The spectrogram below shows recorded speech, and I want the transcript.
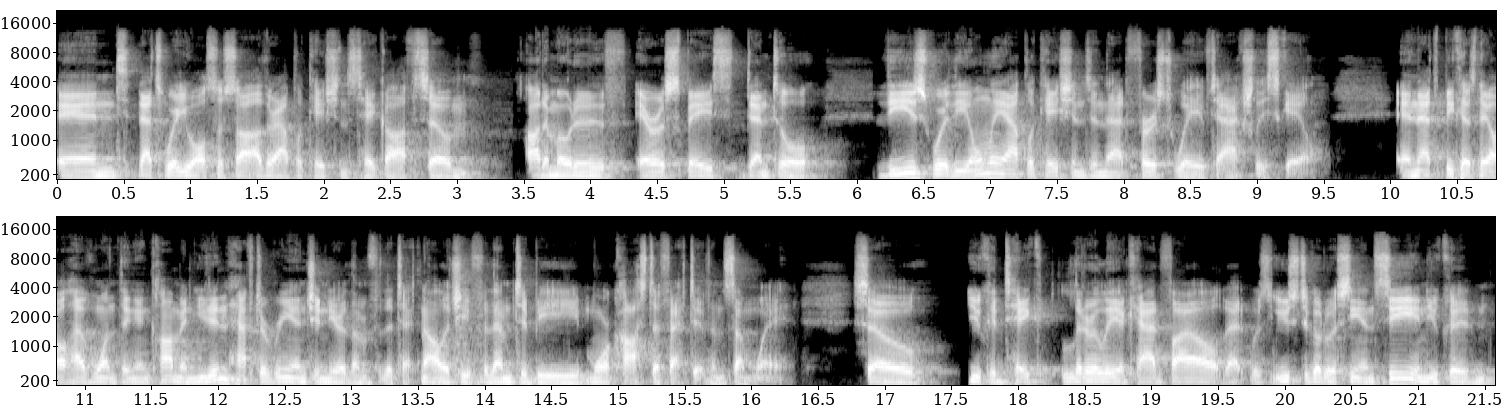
And that's where you also saw other applications take off. So, automotive, aerospace, dental, these were the only applications in that first wave to actually scale. And that's because they all have one thing in common. You didn't have to re engineer them for the technology for them to be more cost effective in some way. So you could take literally a CAD file that was used to go to a CNC and you could,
